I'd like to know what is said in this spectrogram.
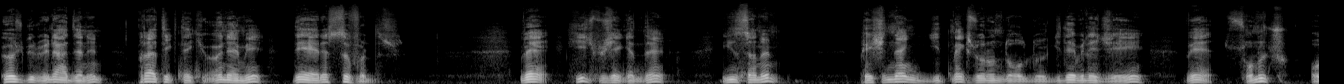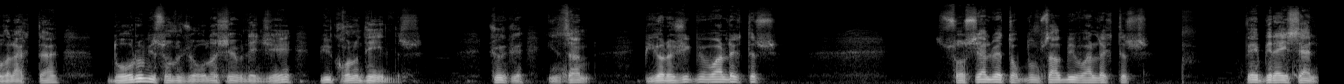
özgür iradenin pratikteki önemi değeri sıfırdır. Ve hiçbir şekilde insanın peşinden gitmek zorunda olduğu, gidebileceği ve sonuç olarak da doğru bir sonuca ulaşabileceği bir konu değildir. Çünkü insan biyolojik bir varlıktır. Sosyal ve toplumsal bir varlıktır. Ve bireysel,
